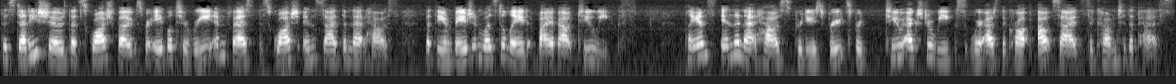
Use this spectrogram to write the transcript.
The study showed that squash bugs were able to reinfest the squash inside the net house, but the invasion was delayed by about two weeks. Plants in the net house produced fruits for two extra weeks, whereas the crop outside succumbed to the pest.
